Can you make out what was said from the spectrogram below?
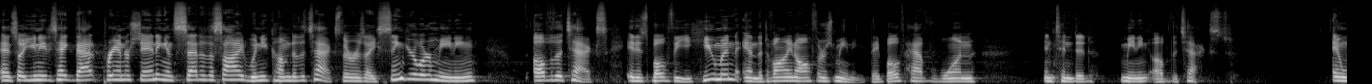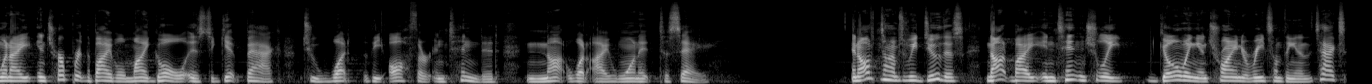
And so you need to take that pre understanding and set it aside when you come to the text. There is a singular meaning of the text, it is both the human and the divine author's meaning. They both have one intended meaning of the text. And when I interpret the Bible, my goal is to get back to what the author intended, not what I want it to say. And oftentimes we do this not by intentionally going and trying to read something in the text,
